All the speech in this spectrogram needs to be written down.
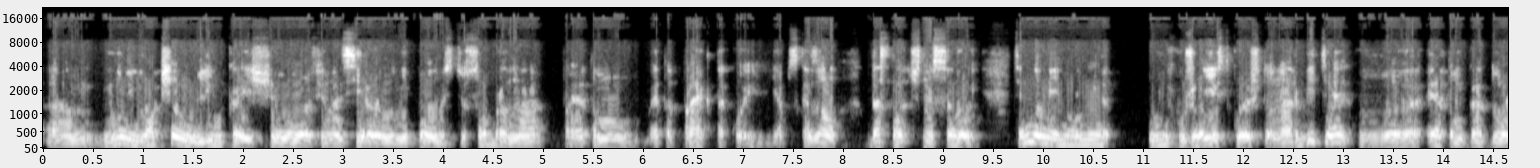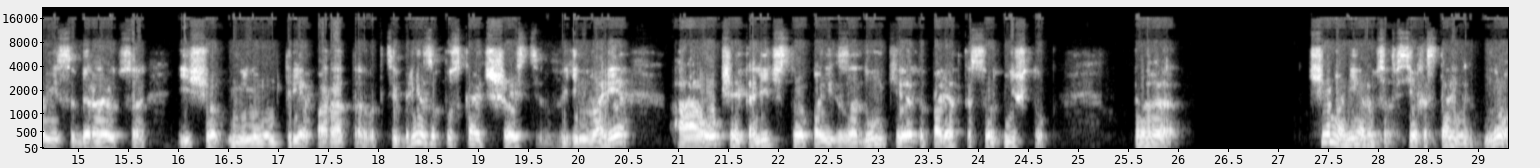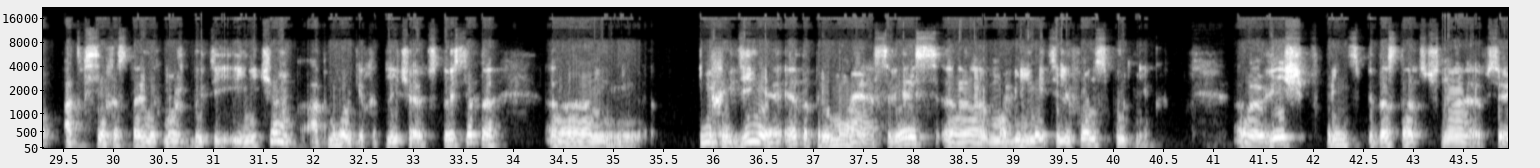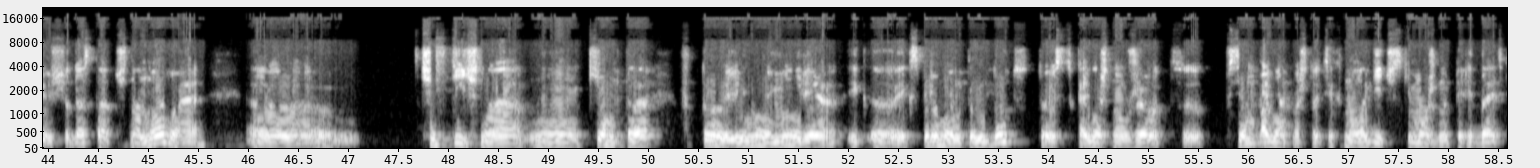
Эм, ну и вообще у Линка еще финансирование не полностью собрано, поэтому этот проект такой, я бы сказал, достаточно сырой. Тем не менее, они, у них уже есть кое-что на орбите. В этом году они собираются еще минимум три аппарата в октябре запускать, шесть в январе, а общее количество по их задумке это порядка сотни штук. Э, чем они от всех остальных? Ну, от всех остальных, может быть, и ничем, от многих отличаются. То есть это э, их идея – это прямая связь, э, мобильный телефон, спутник. Э, вещь, в принципе, достаточно, все еще достаточно новая – частично кем-то в той или иной мере э, эксперименты идут, то есть, конечно, уже вот э, всем понятно, что технологически можно передать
